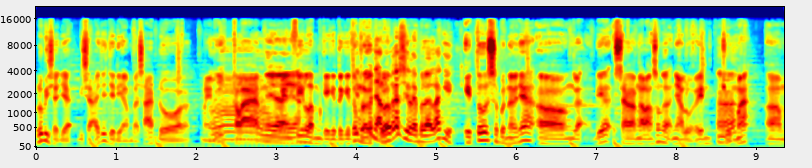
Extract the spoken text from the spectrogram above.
lu bisa aja bisa aja jadi ambasador, main iklan, iya, main iya. film kayak gitu-gitu. Itu penyalurnya si labelnya lagi. itu sebenarnya eh, nggak dia secara nggak langsung nggak nyalurin, cuma em,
